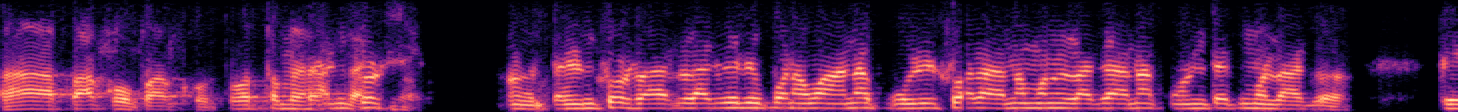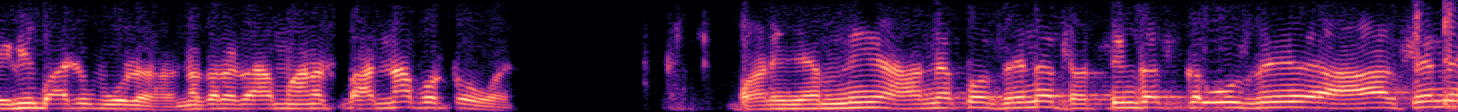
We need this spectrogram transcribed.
હા પાકો પાકો. તો તમે ત્રણસો ત્રણસો સાત લાગે છે પણ હવે આના પોલીસવાળા આના મને લાગે આના કોન્ટેક્ટમાં લાગે. કે એની બાજુ બોલે નકર આ માણસ બહાર ના ફરતો હોય. પણ એમની આને તો છે ને ધરતીગત કરવું છે. આ છે ને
